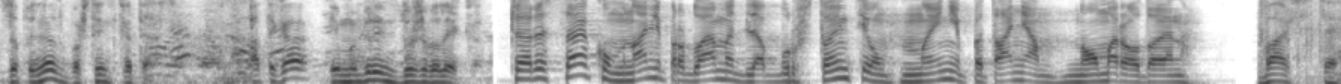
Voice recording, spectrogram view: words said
зупинилась бурштинська ТЕС. А така ймовірність дуже велика. Через це комунальні проблеми для бурштинців нині питання номер один. Бачите,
